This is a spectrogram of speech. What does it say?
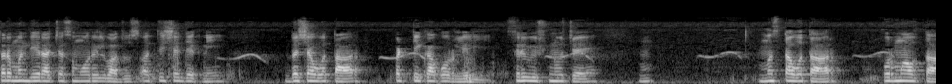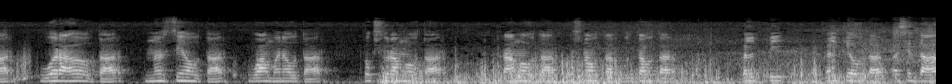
तर मंदिराच्या समोरील बाजूस अतिशय देखणी दशावतार पट्टिका कोरलेली श्री विष्णूचे म- मस्तावतार कुर्मावतार वराह अवतार नरसिंह अवतार वामन अवतार पक्षुराम अवतार राम अवतार कृष्णावतार बुद्धावतार कल्पी कल्की अवतार असे दहा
